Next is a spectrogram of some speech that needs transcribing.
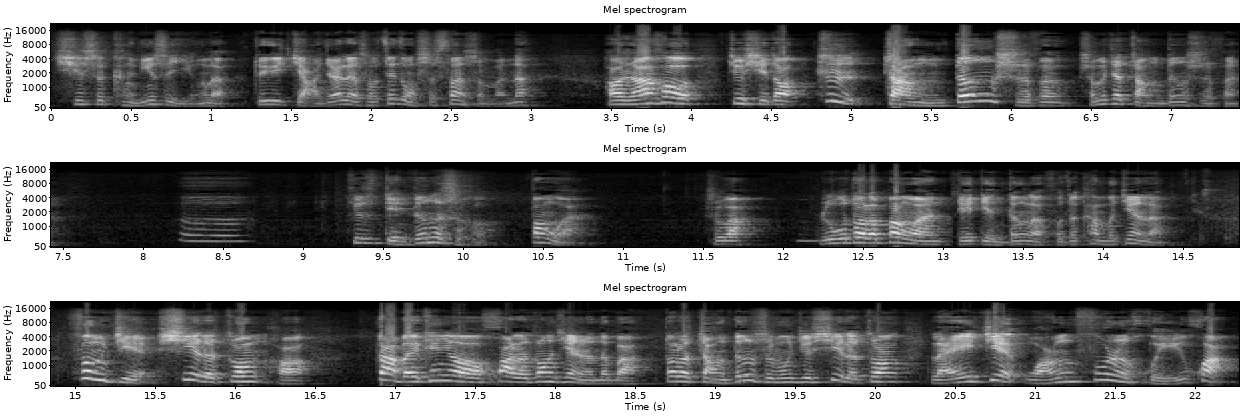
其实肯定是赢了。对于贾家来说，这种事算什么呢？好，然后就写到至掌灯时分，什么叫掌灯时分？呃，就是点灯的时候，傍晚，是吧？如果到了傍晚得点灯了，否则看不见了。凤姐卸了妆，好。大白天要化了妆见人的吧？到了掌灯时分就卸了妆来见王夫人回话。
